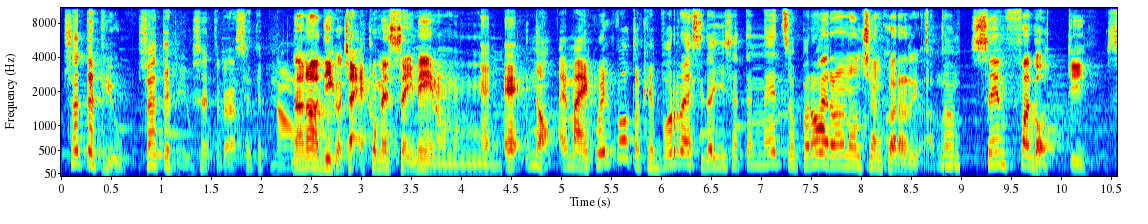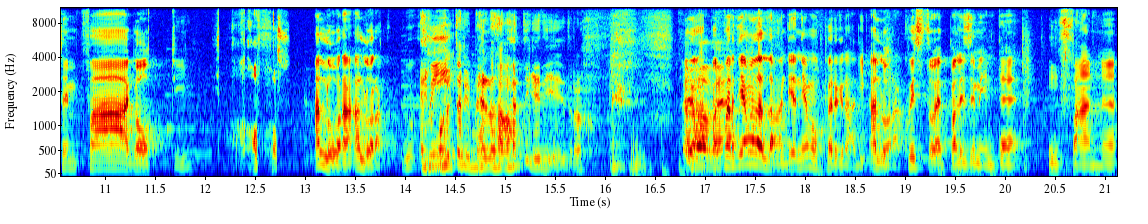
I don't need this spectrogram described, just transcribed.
7 più, 7 più. Sette- beh, sette- No. no, no, dico, cioè è come il 6 meno. non- Eh, eh, no, eh, ma è quel voto che vorresti dargli 7,5 però... Però non c'è ancora arrivato. Non- Senfagotti. Senfagotti. Allora, allora, qui... è molto più bello davanti che dietro. Eh, Allora, pa- partiamo dal davanti, andiamo per gradi. Allora, questo è palesemente un fan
